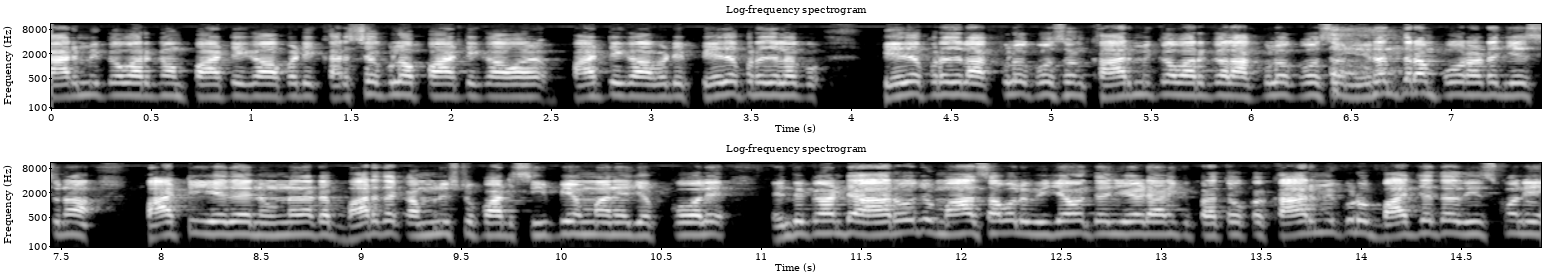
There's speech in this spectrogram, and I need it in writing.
కార్మిక వర్గం పార్టీ కాబట్టి కర్షకుల పార్టీ కావ పార్టీ కాబట్టి పేద ప్రజలకు పేద ప్రజల హక్కుల కోసం కార్మిక వర్గాల హక్కుల కోసం నిరంతరం పోరాటం చేస్తున్న పార్టీ ఏదైనా ఉన్నదంటే భారత కమ్యూనిస్టు పార్టీ సిపిఎం అనే చెప్పుకోవాలి. ఎందుకంటే ఆ రోజు మహాసభలు విజయవంతం చేయడానికి ప్రతి ఒక్క కార్మికుడు బాధ్యత తీసుకొని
